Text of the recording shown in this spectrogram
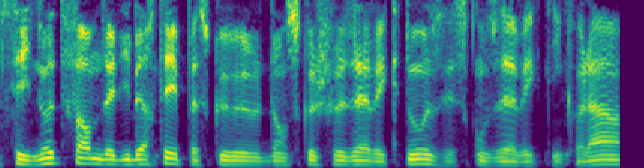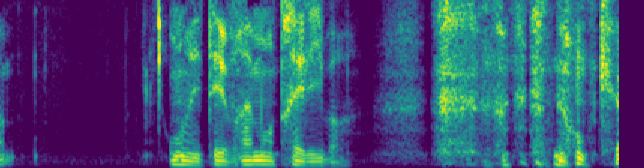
c'est une autre forme de liberté parce que dans ce que je faisais avec Nose et ce qu'on faisait avec Nicolas, on était vraiment très libre. Donc,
